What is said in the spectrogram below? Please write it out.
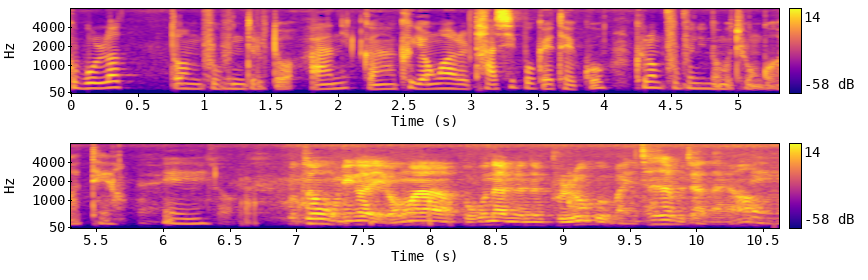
그 몰랐던 부분들을 또 아니까 그 영화를 다시 보게 되고 그런 부분이 너무 좋은 것 같아요. 예. 그렇죠. 보통 우리가 영화 보고 나면은 블로그 많이 찾아보잖아요. 네.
